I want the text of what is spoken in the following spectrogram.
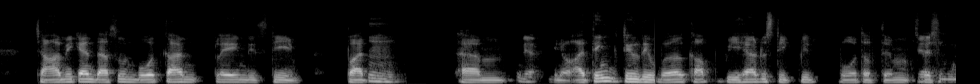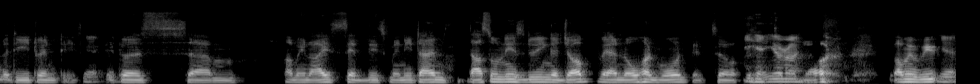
Chamika and Dasun both can't play in this team, but mm. um, yeah. you know, I think till the World Cup we have to stick with both of them, especially in the T20s, because um, I mean, I said this many times. Dasun is doing a job where no one wanted. So yeah, you're right. You know, I mean, we. Yeah.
